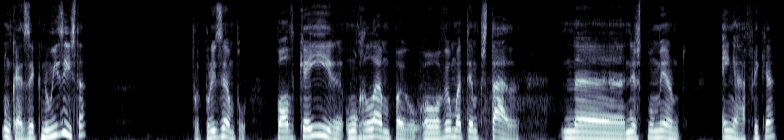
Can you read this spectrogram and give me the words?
não quer dizer que não exista. Porque, por exemplo, pode cair um relâmpago ou haver uma tempestade na, neste momento em África,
